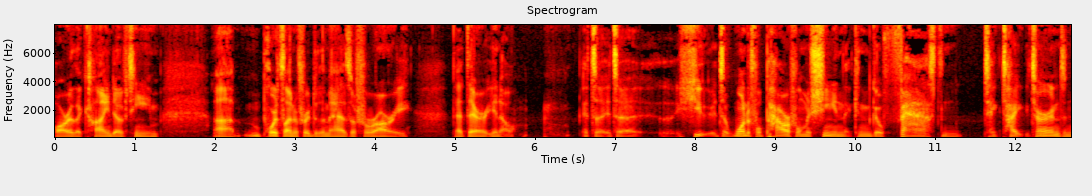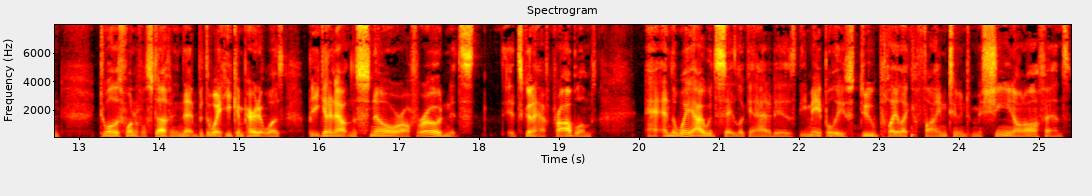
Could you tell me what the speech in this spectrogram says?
are the kind of team. Uh, Portsline referred to them as a Ferrari, that they're you know, it's a it's a huge, it's a wonderful, powerful machine that can go fast and take tight turns and do all this wonderful stuff. And that, but the way he compared it was, but you get it out in the snow or off road, and it's it's going to have problems. And the way I would say looking at it is the Maple Leafs do play like a fine tuned machine on offense.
